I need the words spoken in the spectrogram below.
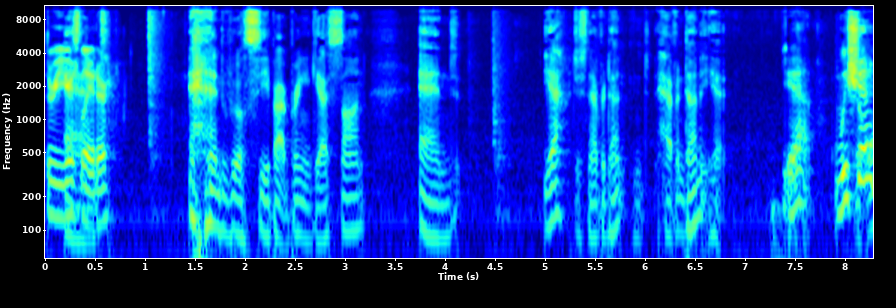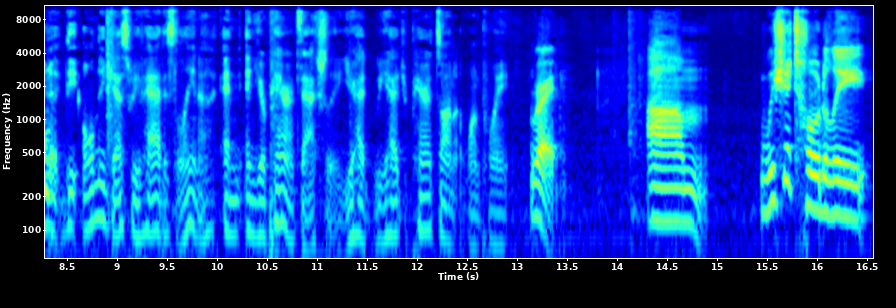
Three years And- later, and we'll see about bringing guests on, and yeah, just never done haven't done it yet. Yeah, we The should. only, the only guest we've had is Lena and and your parents actually. You had we had your parents on at one point. Right. Um, we should totally,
